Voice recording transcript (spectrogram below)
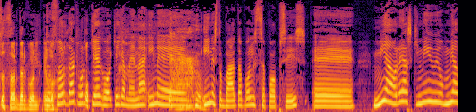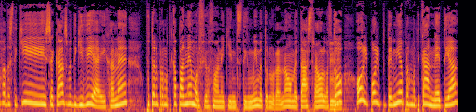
το Thor Dark World. Εγώ. Το Thor Dark World και εγώ και για μένα είναι, είναι στον πάτο από όλες τις απόψεις. Ε, μία ωραία σκηνή, μία φανταστική σεκάνς με την κηδεία είχανε, που ήταν πραγματικά πανέμορφη οθόνη εκείνη τη στιγμή, με τον ουρανό, με τα άστρα, όλο αυτό. Όλη η υπόλοιπη ταινία πραγματικά ανέτεια.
